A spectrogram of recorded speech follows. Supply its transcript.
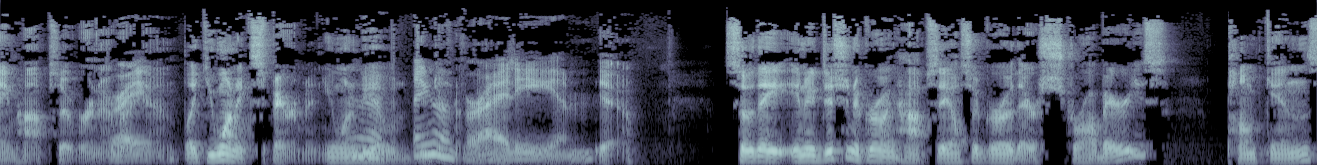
same hops over and over Right. again? Like, you want to experiment. You want to be able to do different things. variety and Yeah. So they, in addition to growing hops, they also grow their strawberries, pumpkins,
